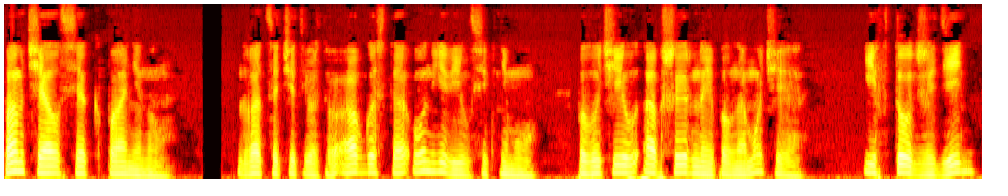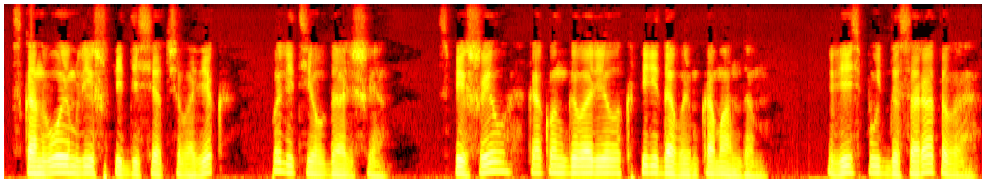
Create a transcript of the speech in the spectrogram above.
помчался к Панину. 24 августа он явился к нему, получил обширные полномочия и в тот же день с конвоем лишь в 50 человек полетел дальше. Спешил, как он говорил, к передовым командам. Весь путь до Саратова,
